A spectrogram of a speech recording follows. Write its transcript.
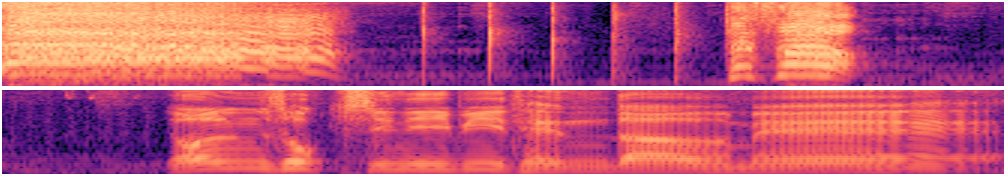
야! 됐어! 연속 진입이 된 다음에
